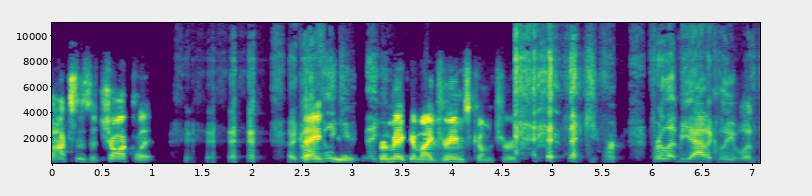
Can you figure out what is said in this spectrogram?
boxes of chocolate. Like, oh, Thank, you, thank for you, making my dreams come true. thank you for for letting me out of Cleveland.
